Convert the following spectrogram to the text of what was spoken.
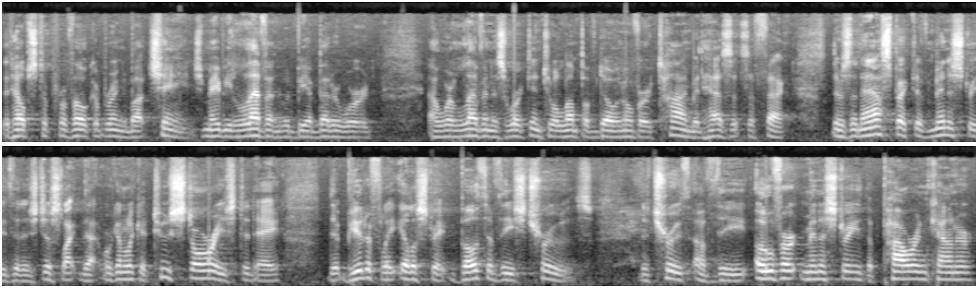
that helps to provoke or bring about change. Maybe leaven would be a better word, uh, where leaven is worked into a lump of dough and over time it has its effect. There's an aspect of ministry that is just like that. We're going to look at two stories today that beautifully illustrate both of these truths the truth of the overt ministry, the power encounter,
